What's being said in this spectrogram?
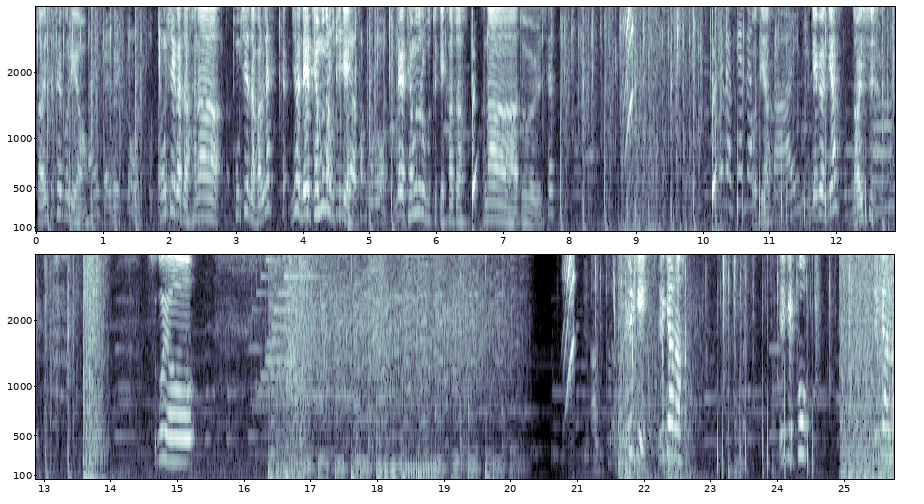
나이스 페브리 형. 나이스 에이베이크 어디서 써? 동시에 가자. 하나, 동시에 나갈래? 야, 내가 대문으로 붙을게. 야 참고로. 내가 대문으로 붙을게. 가자. 하나, 둘, 셋. 깨벽 깨벽 어디야? 나이스 깨벽이야? 나이스. 수고요. 일기, 일기 하나. 일기 폭. 일기 하나.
